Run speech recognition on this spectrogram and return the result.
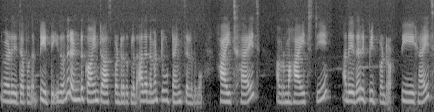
நம்ம எழுதிட்டா போதும். டிடி இது வந்து ரெண்டு காயின் டாஸ் பண்ணுறதுக்குள்ளது அதை நம்ம டூ டைம்ஸ் எழுதுவோம். ஹைச் ஹைச் அப்புறமா ஹைச் டி அதை இதை ரிப்பீட் பண்ணுறோம் TH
